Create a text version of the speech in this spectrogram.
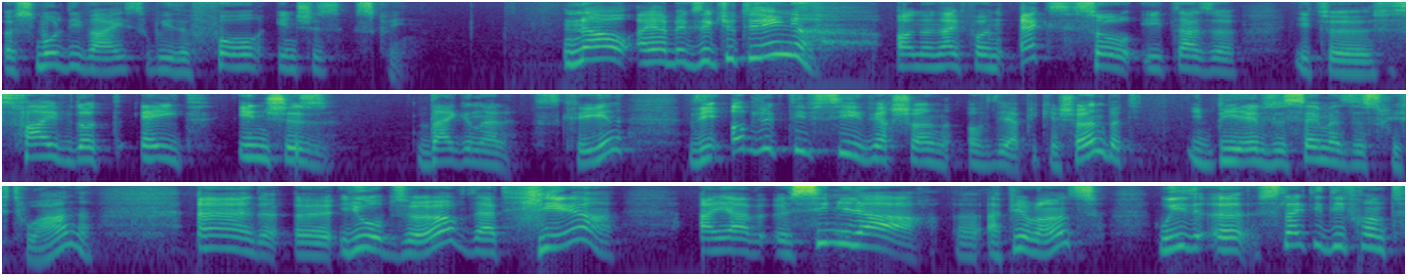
a small device with a 4 inches screen. Now I am executing on an iPhone X so it has a it's a 5.8 inches diagonal screen. The Objective-C version of the application but it behaves the same as the Swift one and uh, you observe that here I have a similar uh, appearance with a slightly different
